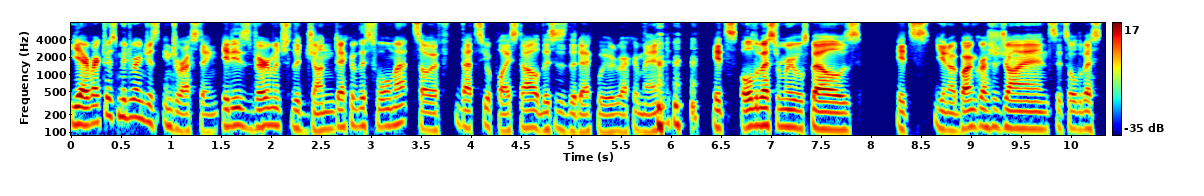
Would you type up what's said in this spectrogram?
Yeah, Rakdos Midrange is interesting. It is very much the Jund deck of this format, so if that's your playstyle, this is the deck we would recommend. it's all the best removal spells. It's, you know, Bone Crusher Giants. It's all the best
